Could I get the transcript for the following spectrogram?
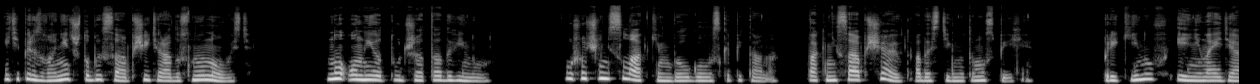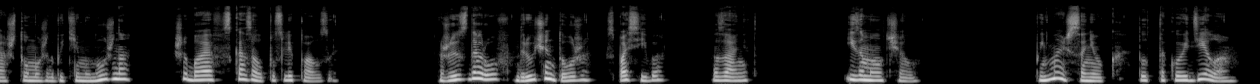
и теперь звонит, чтобы сообщить радостную новость. Но он ее тут же отодвинул. Уж очень сладким был голос капитана. Так не сообщают о достигнутом успехе. Прикинув и не найдя, что может быть ему нужно, Шибаев сказал после паузы. «Жив-здоров, Дрючин тоже, спасибо. Занят». И замолчал. «Понимаешь, Санек, тут такое дело,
